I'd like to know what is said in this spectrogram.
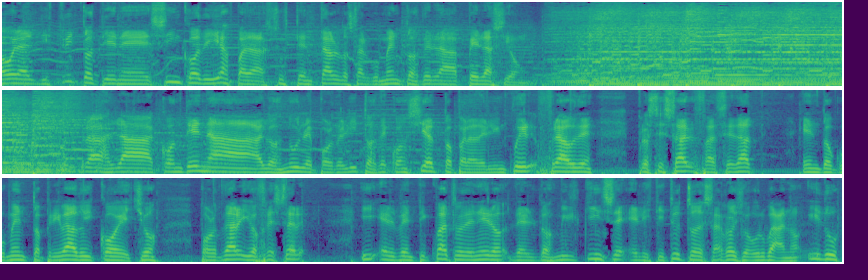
Ahora el distrito tiene cinco días para sustentar los argumentos de la apelación. Tras la condena a los nules por delitos de concierto para delinquir, fraude, procesal, falsedad en documento privado y cohecho, por dar y ofrecer y el 24 de enero del 2015 el Instituto de Desarrollo Urbano, IDU,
